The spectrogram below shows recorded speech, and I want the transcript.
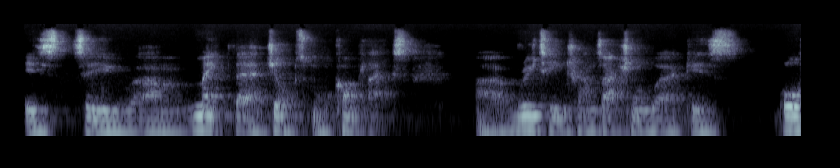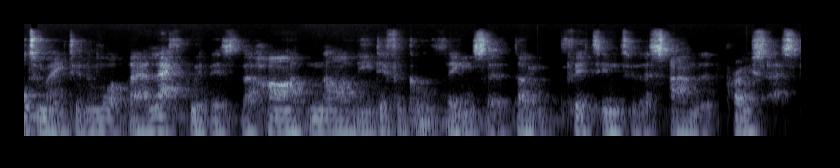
is to um, make their jobs more complex uh, routine transactional work is automated, and what they're left with is the hard, gnarly, difficult things that don't fit into the standard process.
